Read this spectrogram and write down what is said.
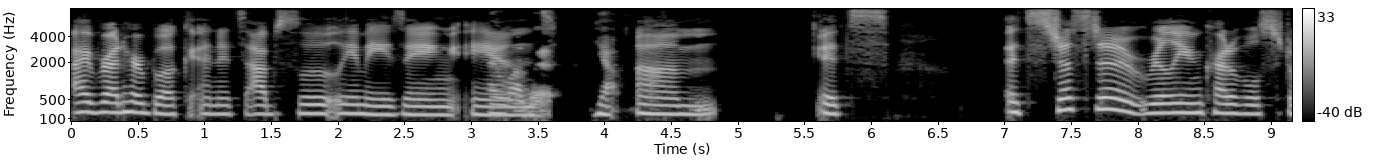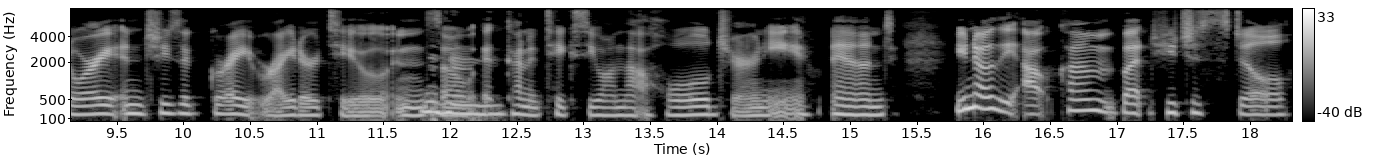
I've read her book and it's absolutely amazing. And I love it. Yeah. Um it's it's just a really incredible story and she's a great writer too and so mm-hmm. it kind of takes you on that whole journey and you know the outcome but you just still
